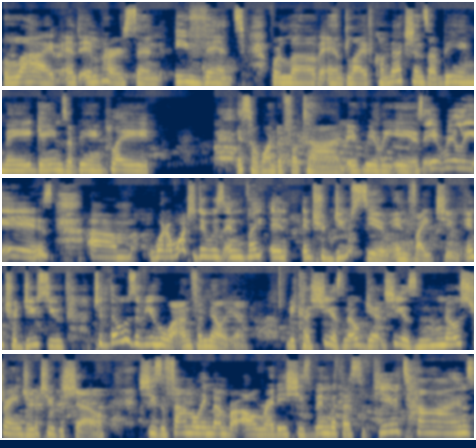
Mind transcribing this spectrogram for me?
live and in person event for love and life. Connections are being made, games are being played. It's a wonderful time. It really is. It really is. Um, what I want to do is invite, in, introduce you, invite you, introduce you to those of you who are unfamiliar because she is no get she is no stranger to the show. She's a family member already. She's been with us a few times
